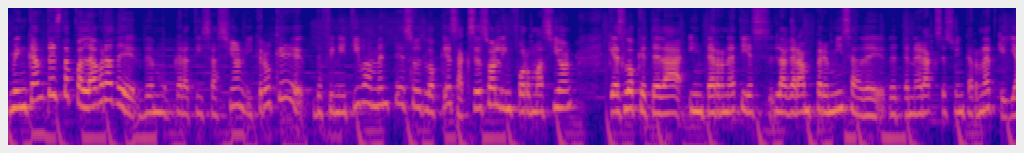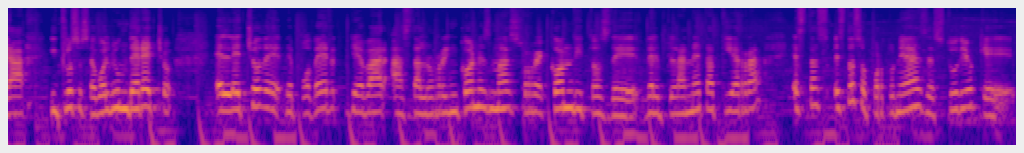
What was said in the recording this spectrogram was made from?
Me encanta esta palabra de democratización y creo que definitivamente eso es lo que es, acceso a la información, que es lo que te da Internet y es la gran premisa de, tener acceso a Internet, que ya incluso se vuelve un derecho, el hecho de, poder llevar hasta los rincones más recónditos del planeta Tierra estas, estas oportunidades de estudio que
